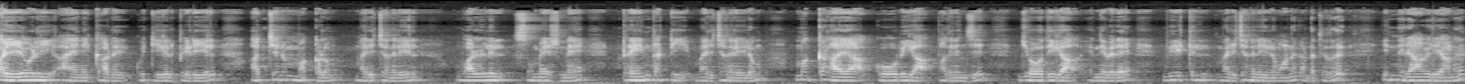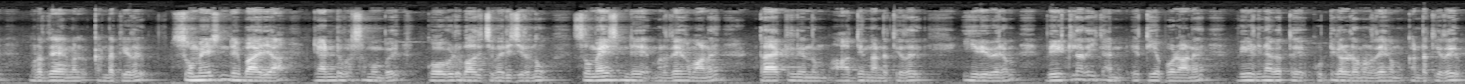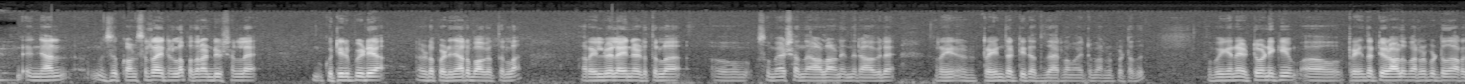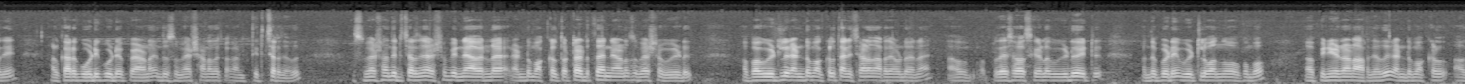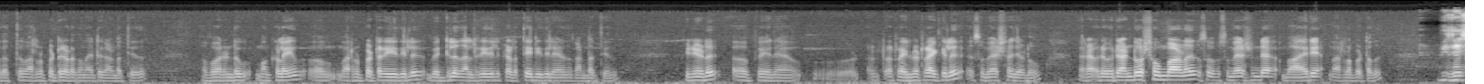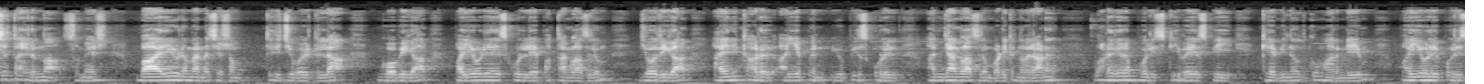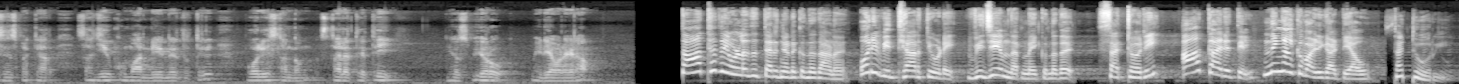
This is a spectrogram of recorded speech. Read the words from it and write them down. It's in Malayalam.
പയ്യോളി അയനിക്കാട് കുറ്റിയിൽ പിടിയിൽ അച്ഛനും മക്കളും മരിച്ച നിലയിൽ വള്ളിൽ സുമേഷിനെ ട്രെയിൻ തട്ടി മരിച്ച നിലയിലും മക്കളായ ഗോപിക പതിനഞ്ച് ജ്യോതിക എന്നിവരെ വീട്ടിൽ മരിച്ച നിലയിലുമാണ് കണ്ടെത്തിയത്. ഇന്ന് രാവിലെയാണ് മൃതദേഹങ്ങൾ കണ്ടെത്തിയത്. സുമേഷിന്റെ ഭാര്യ രണ്ട് വർഷം മുമ്പ് കോവിഡ് ബാധിച്ച് മരിച്ചിരുന്നു. സുമേഷിന്റെ മൃതദേഹമാണ് ട്രാക്കിൽ നിന്നും ആദ്യം കണ്ടെത്തിയത്. ഈ വിവരം വീട്ടിലറിയിക്കാൻ എത്തിയപ്പോഴാണ് വീടിനകത്ത് കുട്ടികളുടെ മൃതദേഹം കണ്ടെത്തിയത്. ഞാൻ മുനിസിപ്പൽ കൗൺസിലറായിട്ടുള്ള പന്ത്രണ്ടാം ഡിവിഷനിലെ കുറ്റിരിപ്പീടിയയുടെ പടിഞ്ഞാറ് ഭാഗത്തുള്ള റെയിൽവേ ഏഹ്, സുമേഷ് എന്ന ആളാണ് ഇന്ന് രാവിലെ ട്രെയിൻ തട്ടിയിട്ട് അതിദാരുണമായിട്ട് മരണപ്പെട്ടത്. അപ്പോൾ ഇങ്ങനെ എട്ട് മണിക്ക് ട്രെയിൻ തട്ടി ഒരാൾ മരണപ്പെട്ടു എന്ന് അറിഞ്ഞ് ആൾക്കാർ കൂടി കൂടിയപ്പോഴാണ് ഇത് സുമേഷാണെന്ന് തിരിച്ചറിഞ്ഞത്. സുമേഷാണ് തിരിച്ചറിഞ്ഞ ശേഷം പിന്നെ അവരുടെ രണ്ട് മക്കൾ തൊട്ടടുത്ത് തന്നെയാണ് സുമേഷിന്റെ വീട്. അപ്പോൾ വീട്ടിൽ രണ്ട് മക്കൾ തനിച്ചാണെന്ന് അറിഞ്ഞുകൊണ്ട് തന്നെ പ്രദേശവാസികളെ വീടുമായിട്ട് ബന്ധപ്പെടുകയും വീട്ടിൽ വന്ന് നോക്കുമ്പോൾ പിന്നീടാണ് അറിഞ്ഞത് രണ്ട് മക്കൾ അകത്ത് മരണപ്പെട്ട് കിടക്കുന്നതായിട്ട് കണ്ടെത്തിയത്. അപ്പോൾ രണ്ട് മക്കളെയും മരണപ്പെട്ട രീതിയിൽ ബെഡിൽ നല്ല രീതിയിൽ കിടത്തിയ രീതിയിലായിരുന്നു കണ്ടെത്തിയത്. പിന്നീട് പിന്നെ റെയിൽവേ ട്രാക്കിൽ സുമേഷിനെ ജഡവും ഒരു രണ്ട് വർഷം മുമ്പാണ് സുമേഷിന്റെ ഭാര്യ മരണപ്പെട്ടത്. വിദേശത്തായിരുന്ന സുമേഷ് ഭാര്യയുടെ മരണശേഷം തിരിച്ചുപോയിട്ടില്ല ഗോപിക പയ്യോളി ഹൈസ്കൂളിലെ പത്താം ക്ലാസ്സിലും ജ്യോതിക അയനിക്കാട് അയ്യപ്പൻ യു പി സ്കൂളിൽ അഞ്ചാം ക്ലാസ്സിലും പഠിക്കുന്നവരാണ്. Vatakara police DYSP K Vinod കുമാറിന്റെയും Payyoli police inspector Sajeev കുമാറിന്റെയും നേതൃത്വത്തിൽ പോലീസ് സംഘം സ്ഥലത്തെത്തി. News bureau media Vadakara. സാധ്യതയുള്ളത് തിരഞ്ഞെടുക്കുന്നതാണ് ഒരു വിദ്യാർത്ഥിയുടെ വിജയം നിർണയിക്കുന്നത്. സറ്റോരി ആ കാര്യത്തിൽ നിങ്ങൾക്ക് വഴികാട്ടിയാവും. Satori,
